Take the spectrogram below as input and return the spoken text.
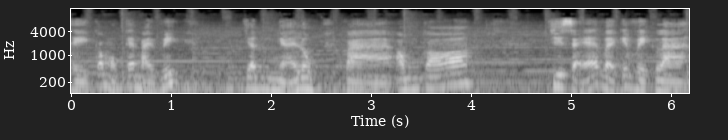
thì có một cái bài viết trên nghệ luôn. Và ông có chia sẻ về cái việc là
